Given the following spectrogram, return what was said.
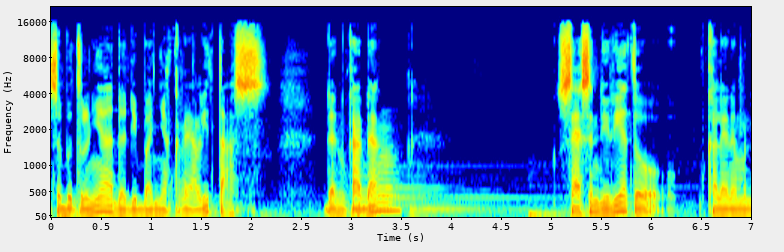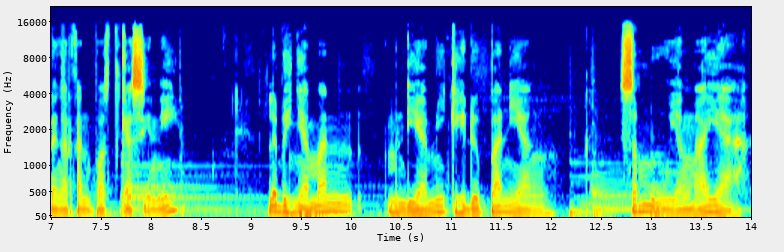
sebetulnya ada di banyak realitas dan kadang saya sendiri atau kalian yang mendengarkan podcast ini lebih nyaman mendiami kehidupan yang semu, yang maya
